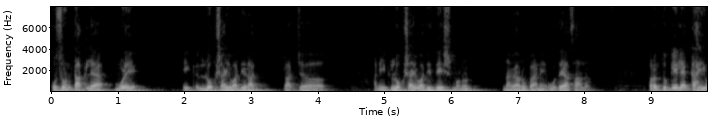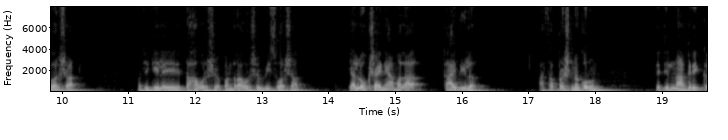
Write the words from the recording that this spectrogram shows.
पुसून टाकल्यामुळे एक लोकशाहीवादी राज राज्य आणि एक लोकशाहीवादी देश म्हणून नव्या रूपाने उदयास आलं. परंतु गेल्या काही वर्षात म्हणजे गेले दहा वर्ष पंधरा वर्ष वीस वर्षात ह्या लोकशाहीने आम्हाला काय दिलं असा प्रश्न करून तेथील नागरिक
